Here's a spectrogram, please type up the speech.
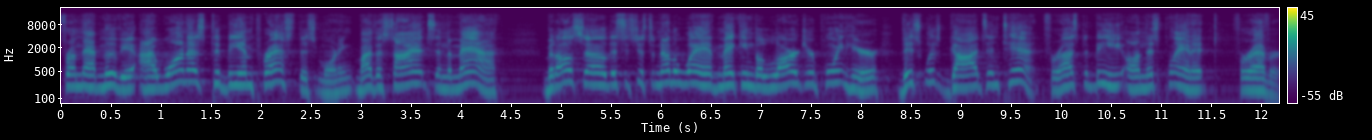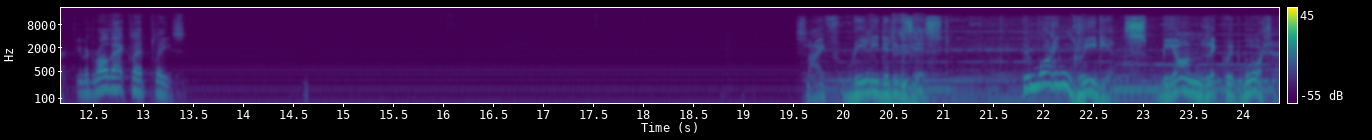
from that movie. I want us to be impressed this morning by the science and the math, but also this is just another way of making the larger point here. This was God's intent for us to be on this planet forever. If you would roll that clip, please. life really did exist, then what ingredients beyond liquid water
